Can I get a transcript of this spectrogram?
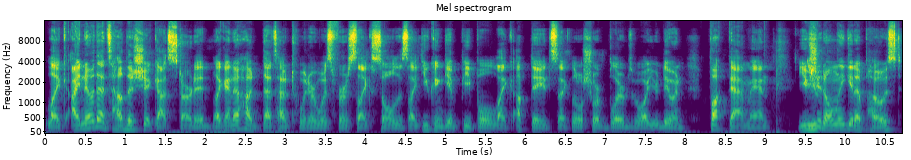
Like I know that's how this shit got started. Like I know how that's how Twitter was first like sold is like you can give people like updates, like little short blurbs about what you're doing. Fuck that, man. You, You- should only get a post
